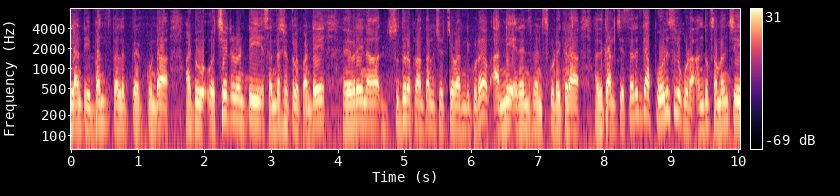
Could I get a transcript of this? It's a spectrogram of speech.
ఎలాంటి ఇబ్బందులు తలెత్తకుండా అటు వచ్చేటటువంటి సందర్శకులకు అంటే ఎవరైనా సుదూర ప్రాంతాల నుంచి వచ్చేవారిని కూడా అన్ని అరేంజ్మెంట్స్ కూడా ఇక్కడ అధికారులు చేశారు. ఇంకా పోలీసులు కూడా అందుకు సంబంధించి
